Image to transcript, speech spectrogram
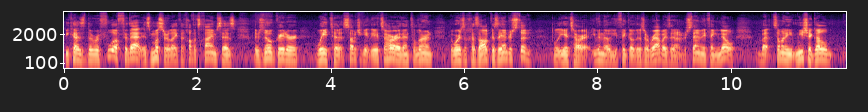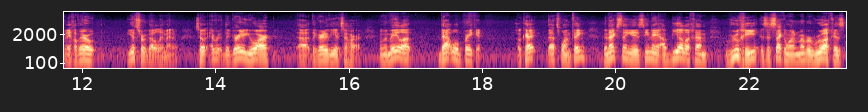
because the refuah for that is musar. Like the Chafetz Chaim says, there's no greater way to subjugate the Yitzhara than to learn the words of Chazal because they understood the Yitzhara. Even though you think, oh, those are rabbis, they don't understand anything. No, but somebody Misha Gadol Mechaver Yitzhar Gadol Emenu. So every, the greater you are, uh, the greater the Yitzhara. And Memela, that will break it. Okay, that's one thing. The next thing is hine abiyalachem ruchi is the second one. Remember, ruach is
